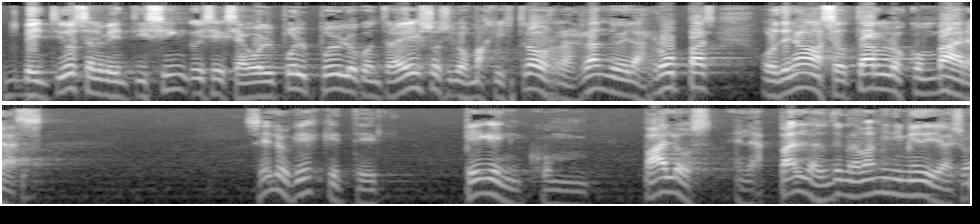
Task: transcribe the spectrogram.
22 al 25 dice que se agolpó el pueblo contra ellos y los magistrados, rasgando de las ropas, ordenaban azotarlos con varas. ¿Sabes lo que es que te peguen con palos en la espalda? No tengo la más mínima idea. Yo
